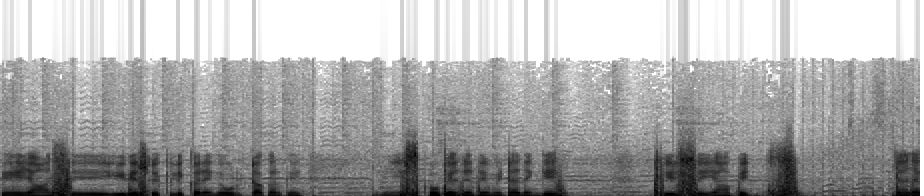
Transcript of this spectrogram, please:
के यहाँ से इरेज पे क्लिक करेंगे, उल्टा करके। इसको पहले से मिटा देंगे। फिर से यहाँ पे जहाँ जहाँ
